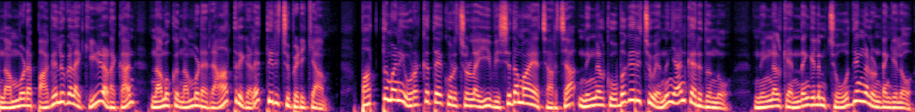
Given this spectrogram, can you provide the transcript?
നമ്മുടെ പകലുകളെ കീഴടക്കാൻ നമുക്ക് നമ്മുടെ രാത്രികളെ തിരിച്ചുപിടിക്കാം. പത്ത് മണി ഉറക്കത്തെക്കുറിച്ചുള്ള ഈ വിശദമായ ചർച്ച നിങ്ങൾക്ക് ഉപകരിച്ചു എന്ന് ഞാൻ കരുതുന്നു. നിങ്ങൾക്ക് എന്തെങ്കിലും ചോദ്യങ്ങളുണ്ടെങ്കിലോ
